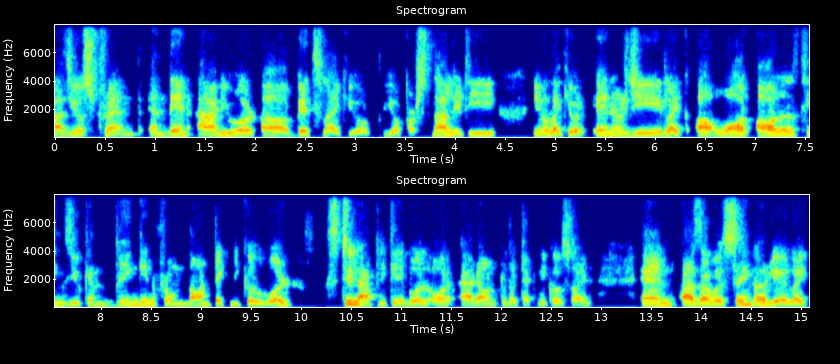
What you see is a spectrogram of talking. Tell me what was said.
as your strength and then add your uh, bits like your your personality you know like your energy like uh, all, all the things you can bring in from non-technical world still applicable or add on to the technical side. And as i was saying earlier like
